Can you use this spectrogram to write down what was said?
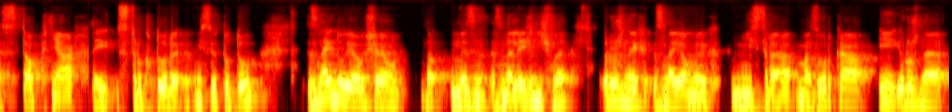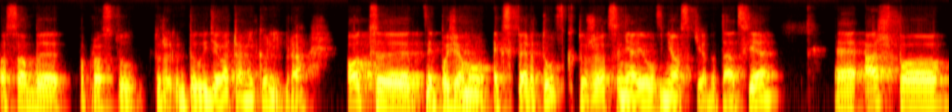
stopniach tej struktury Instytutu znajdują się, no, my znaleźliśmy, różnych znajomych ministra Mazurka i różne osoby po prostu, które były działaczami Kolibra. Od y, poziomu ekspertów, którzy oceniają wnioski o dotacje, e, aż po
